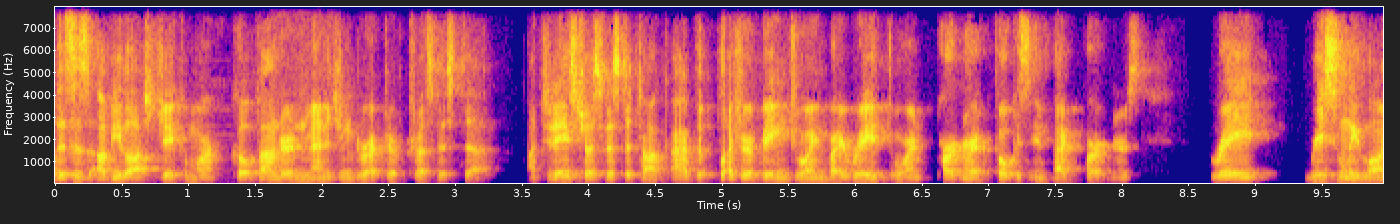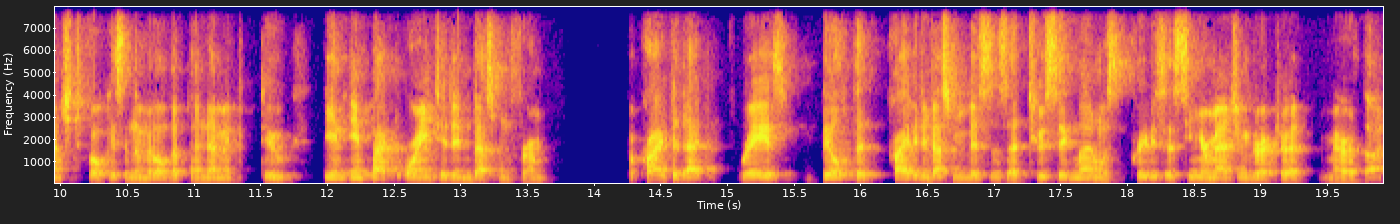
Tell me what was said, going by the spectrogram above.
This is Abhilash Jaykumar, co-founder and managing director of Tres Vista. On today's Tres Vista Talk, I have the pleasure of being joined by Ray Thorne, partner at Focus Impact Partners. Ray recently launched Focus in the middle of the pandemic to be an impact-oriented investment firm. But prior to that, Ray has built the private investment business at Two Sigma and was previously a senior managing director at Marathon.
